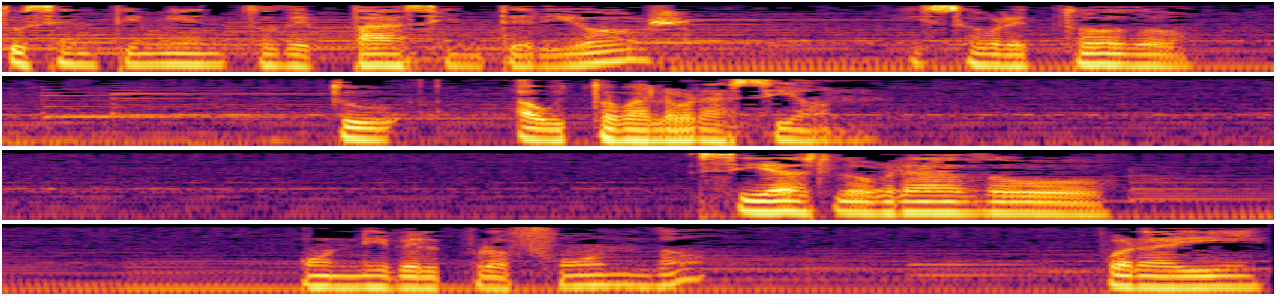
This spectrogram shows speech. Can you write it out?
tu sentimiento de paz interior y sobre todo tu autovaloración. Si has logrado un nivel profundo, por ahí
